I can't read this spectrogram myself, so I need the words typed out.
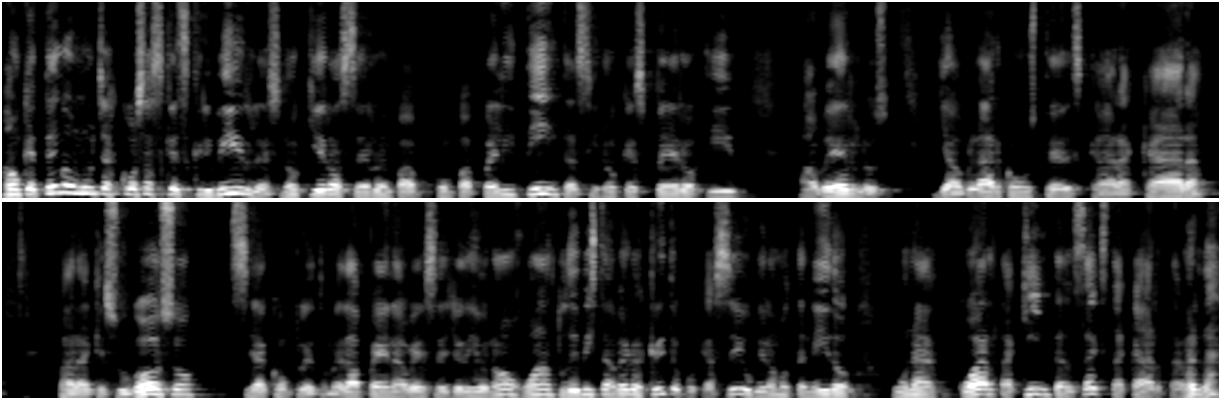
Aunque tengo muchas cosas que escribirles, no quiero hacerlo con papel y tinta, sino que espero ir a verlos y hablar con ustedes cara a cara para que su gozo sea completo. Me da pena a veces, yo digo, no, Juan, tú debiste haberlo escrito porque así hubiéramos tenido una cuarta, quinta, sexta carta, ¿verdad?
